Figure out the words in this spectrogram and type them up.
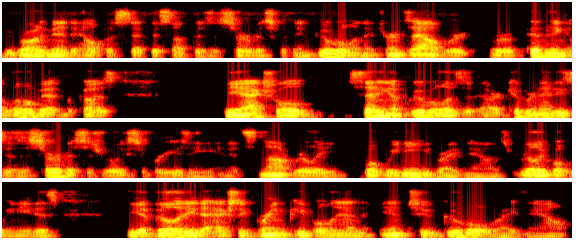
We brought him in to help us set this up as a service within Google, and it turns out we're we're pivoting a little bit because the actual setting up Google as or Kubernetes as a service is really super easy, and it's not really what we need right now. It's really what we need is the ability to actually bring people in into Google right now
